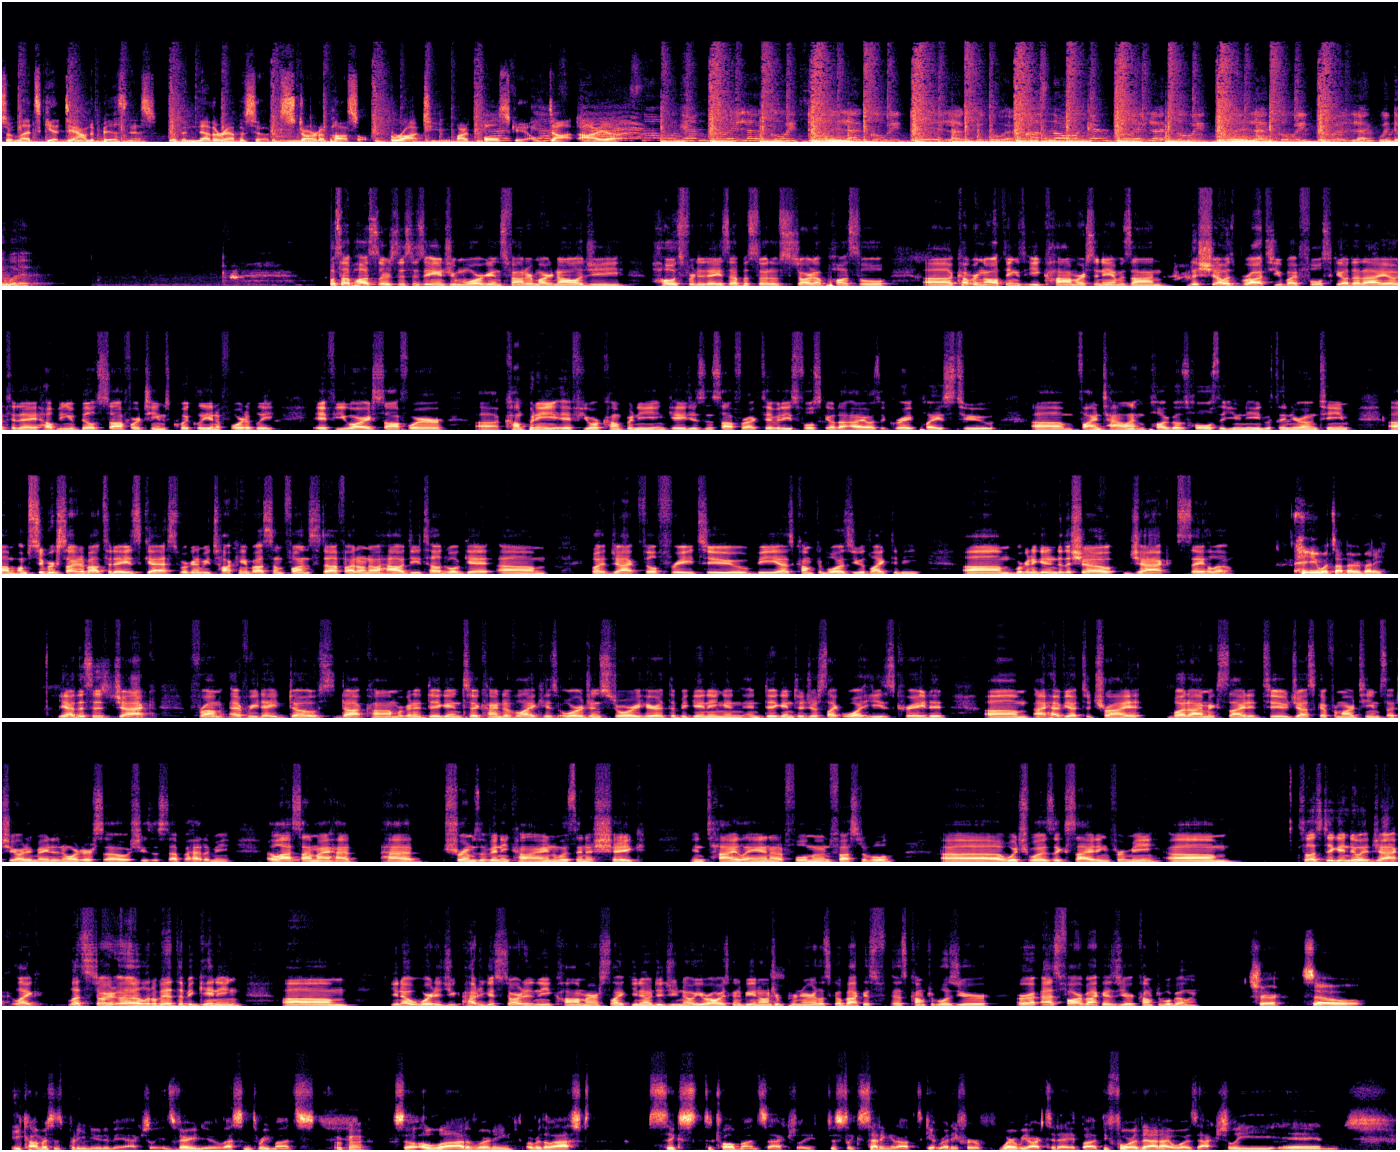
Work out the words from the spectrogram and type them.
So let's get down to business with another episode of Startup Hustle brought to you by Fullscale.io. What's up, hustlers? This is Andrew Morgans, founder of Marknology, host for today's episode of Startup Hustle, uh, covering all things e commerce and Amazon. This show is brought to you by Fullscale.io today, helping you build software teams quickly and affordably. If you are a software uh, company, if your company engages in software activities, Fullscale.io is a great place to um, find talent and plug those holes that you need within your own team. Um, I'm super excited about today's guest. We're going to be talking about some fun stuff. I don't know how detailed we'll get, um, but Jack, feel free to be as comfortable as you would like to be. Um, we're going to get into the show. Jack, say hello. Hey, what's up, everybody? Yeah, this is Jack from everydaydose.com. We're going to dig into kind of like his origin story here at the beginning and, and dig into just like what he's created. Um, I have yet to try it but I'm excited too. Jessica from our team said she already made an order, so she's a step ahead of me. The last time I had had shrimps of any kind was in a shake in Thailand at a full moon festival, uh, which was exciting for me. Um, so let's dig into it, Jack. Like, let's start a little bit at the beginning. Um, you know, where did you? How did you get started in e-commerce? Like, you know, did you know you were always going to be an entrepreneur? Let's go back as as comfortable as you're, or as far back as you're comfortable going. Sure. So e-commerce is pretty new to me actually. It's very new, less than 3 months. Okay. So a lot of learning over the last 6 to 12 months actually, just like setting it up to get ready for where we are today. But before that I was actually in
